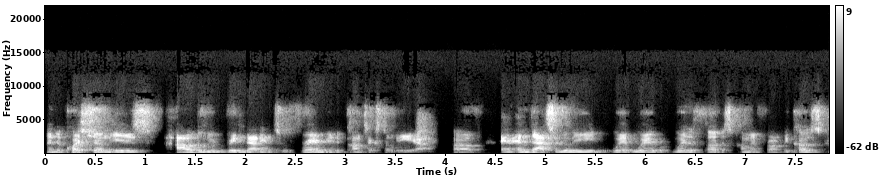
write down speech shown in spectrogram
then the question is how do we bring that into frame in the context of AI? And, and that's really where, where, where the thought is coming from because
